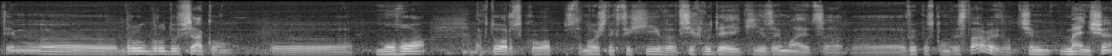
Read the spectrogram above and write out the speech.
тим е, бруду всякого. Е, Мого акторського, постановочних цехів, всіх людей, які займаються е, випуском вистави, от чим менше,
